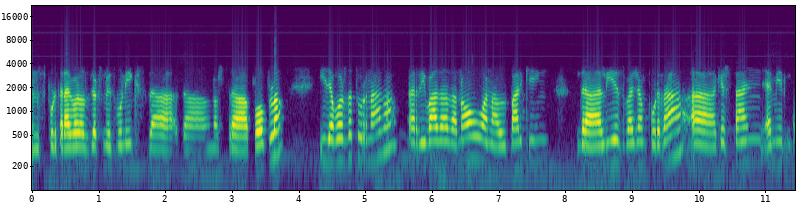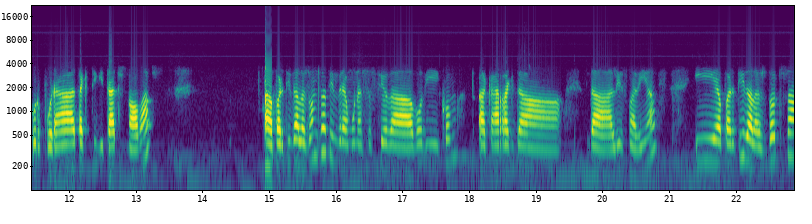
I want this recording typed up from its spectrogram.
ens portarà a veure els llocs més bonics de, del nostre poble. I llavors de tornada, arribada de nou en el pàrquing de l'IES Baix Empordà, eh, aquest any hem incorporat activitats noves a partir de les 11 tindrem una sessió de body combat a càrrec de, de l'Isma Díaz i a partir de les 12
